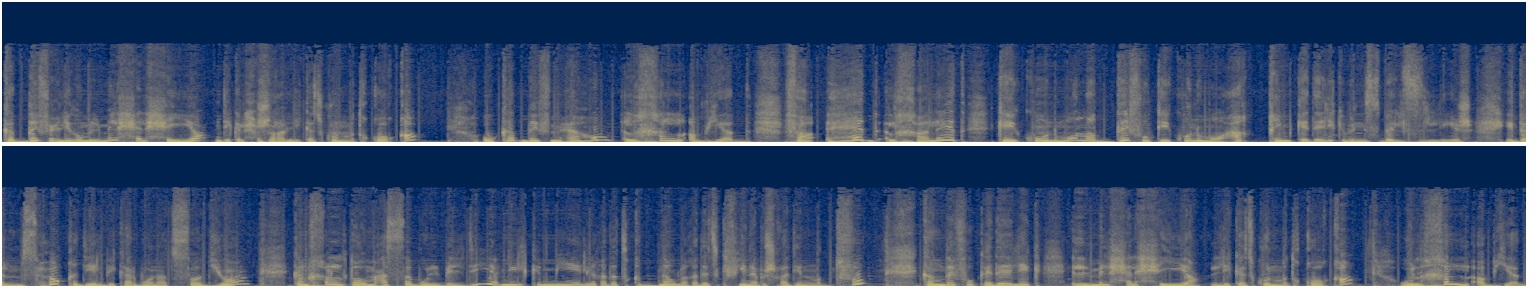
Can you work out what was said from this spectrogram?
كتضيف عليهم الملحه الحية ديك الحجرة اللي كتكون مدقوقة وكتضيف معاهم الخل الابيض فهاد الخليط كيكون منظف وكيكون معقم كذلك بالنسبة للزليج. إذا المسحوق ديال بيكربونات الصوديوم كنخلطوه مع الصابون البلدي يعني الكمية اللي غادا تقدنا ولا غادا تكفينا باش غادي ننظفوا كنضيفوا كذلك الملحه الحية اللي كتكون مدقوقة والخل الابيض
